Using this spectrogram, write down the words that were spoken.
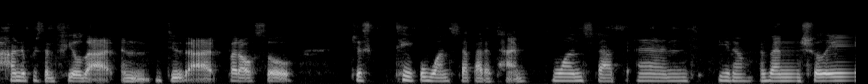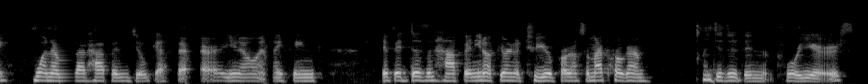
100% feel that and do that, but also just take one step at a time, one step. And, you know, eventually, whenever that happens, you'll get there, you know. And I think if it doesn't happen, you know, if you're in a two year program, so my program, I did it in four years,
